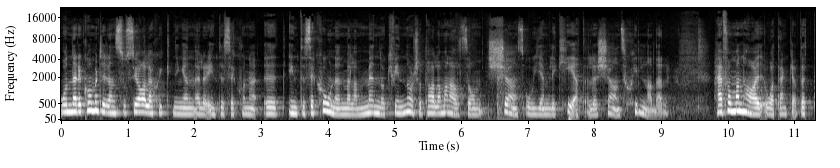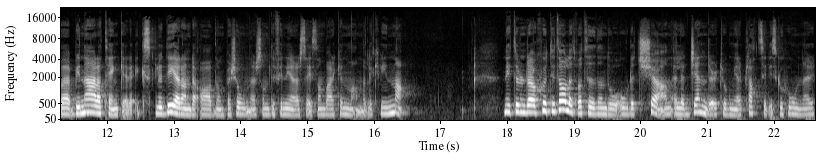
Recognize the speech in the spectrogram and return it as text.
Och när det kommer till den sociala skiktningen eller eh, intersektionen mellan män och kvinnor så talar man alltså om könsojämlikhet eller könsskillnader. Här får man ha i åtanke att detta binära tänk är exkluderande av de personer som definierar sig som varken man eller kvinna. 1970-talet var tiden då ordet kön, eller gender, tog mer plats i diskussioner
